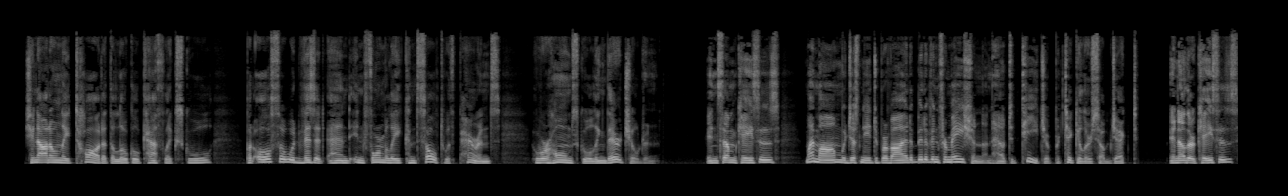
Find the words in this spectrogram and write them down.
She not only taught at the local Catholic school, but also would visit and informally consult with parents who were homeschooling their children. In some cases, my mom would just need to provide a bit of information on how to teach a particular subject. In other cases,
